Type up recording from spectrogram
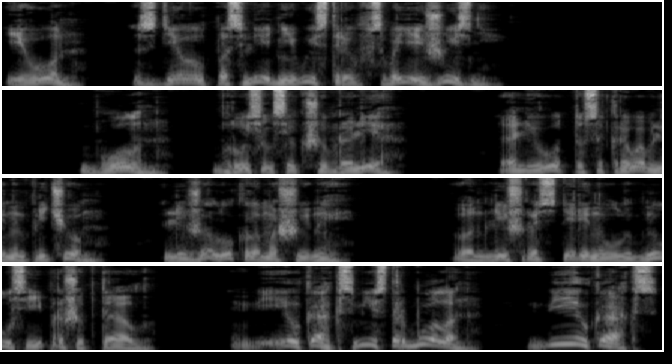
и он сделал последний выстрел в своей жизни. Болон бросился к «Шевроле», а Лиотто с окровавленным плечом лежал около машины. Он лишь растерянно улыбнулся и прошептал «Вилкакс, мистер Болон! Вилкакс!»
